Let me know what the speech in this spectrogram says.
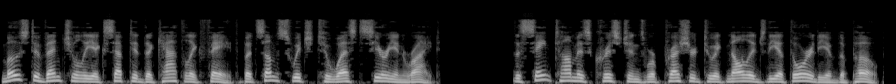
Most eventually accepted the Catholic faith but some switched to West Syrian Rite. The St. Thomas Christians were pressured to acknowledge the authority of the Pope.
